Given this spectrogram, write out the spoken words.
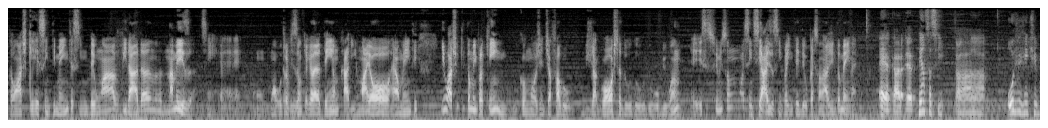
Então acho que recentemente, assim, deu uma virada na mesa, assim, é, com uma outra visão que a galera tem, um carinho maior, realmente. E eu acho que também pra quem, como a gente já falou, já gosta do, do, do Obi-Wan, é, esses filmes são essenciais, assim, para entender o personagem também, né? É, cara, é, pensa assim. ah, hoje a gente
